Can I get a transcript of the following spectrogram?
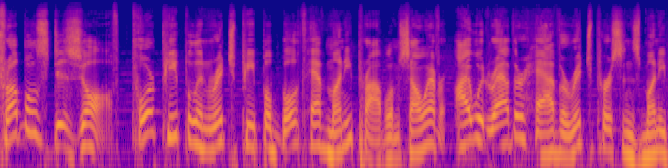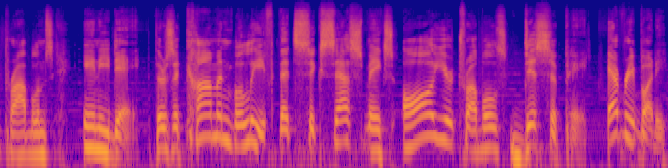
Troubles dissolve. Poor people and rich people both have money problems. However, I would rather have a rich person's money problems any day. There's a common belief that success makes all your troubles dissipate. Everybody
